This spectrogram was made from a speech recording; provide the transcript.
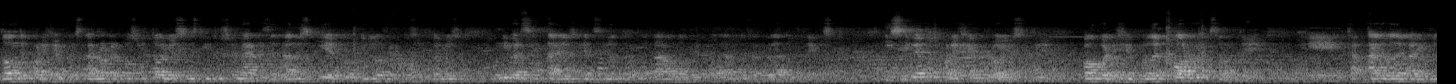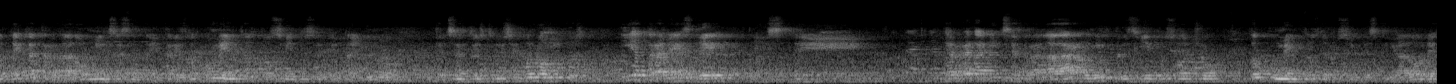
donde por ejemplo están los repositorios institucionales del lado izquierdo y los repositorios universitarios que han sido trasladados los metadatos de rueda de texto. Y si vemos, por ejemplo, este, pongo el ejemplo del Cormex, donde eh, el catálogo de la biblioteca trasladó 1063 documentos, 271 del Centro de Estudios Económicos, y a través de, este, de se trasladaron 1308 documentos de los investigadores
